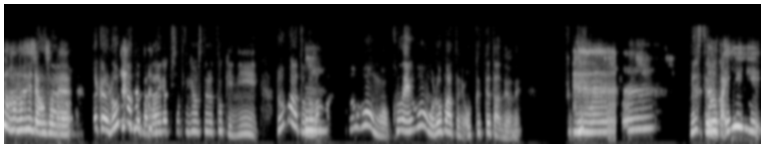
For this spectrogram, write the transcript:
の話じゃん、それ。だからロバートが大学卒業するときに、ロバートのママがこの本を、この絵本をロバートに送ってたんだよね。へえ。メッセージ。なんかいい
